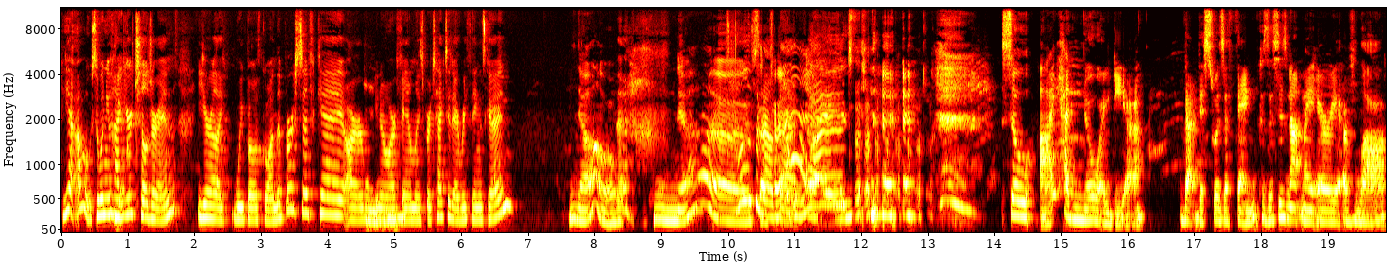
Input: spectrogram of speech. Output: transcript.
yeah oh so when you had yeah. your children you're like we both go on the birth certificate our mm-hmm. you know our mm-hmm. family's protected everything's good. No, no. Tell us about that. so I had no idea that this was a thing because this is not my area of law.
